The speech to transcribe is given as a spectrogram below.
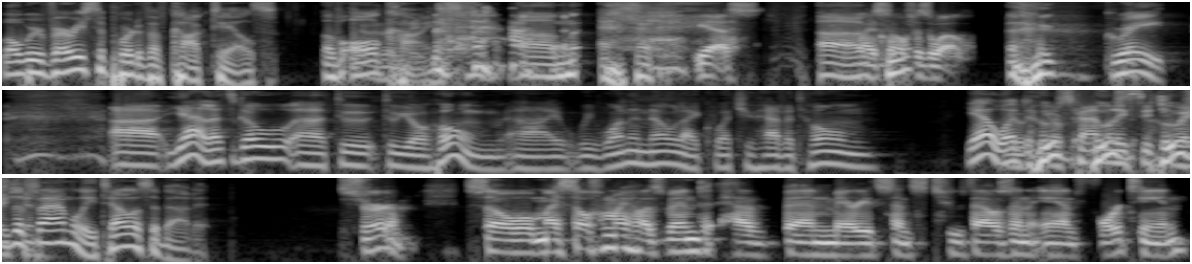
Well, we're very supportive of cocktails of all kinds. Um, Yes, uh, myself as well. great. Uh, yeah, let's go uh, to to your home. Uh, we want to know like what you have at home. Yeah, what? Your- your who's family who's, who's the family? Tell us about it. Sure. So myself and my husband have been married since 2014.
